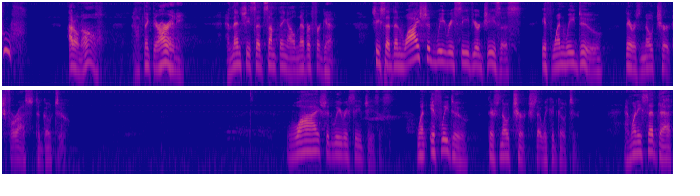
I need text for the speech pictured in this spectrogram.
Whew, I don't know. I don't think there are any. And then she said something I'll never forget. She said, Then why should we receive your Jesus if when we do, there is no church for us to go to? Why should we receive Jesus when, if we do, there's no church that we could go to? And when he said that,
